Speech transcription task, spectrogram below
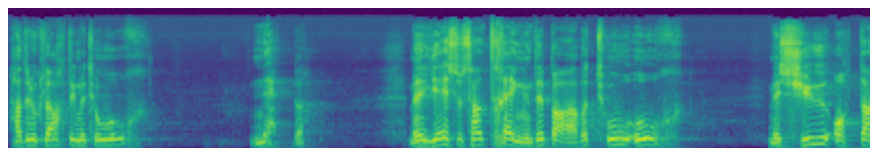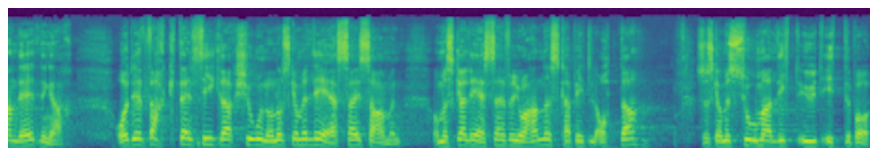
Hadde du klart deg med to ord? Neppe. Men Jesus han trengte bare to ord med sju-åtte anledninger og Det vakte en slik reaksjon. og Nå skal vi lese sammen. Og Vi skal lese fra Johannes kapittel 8. Så skal vi zoome litt ut etterpå,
